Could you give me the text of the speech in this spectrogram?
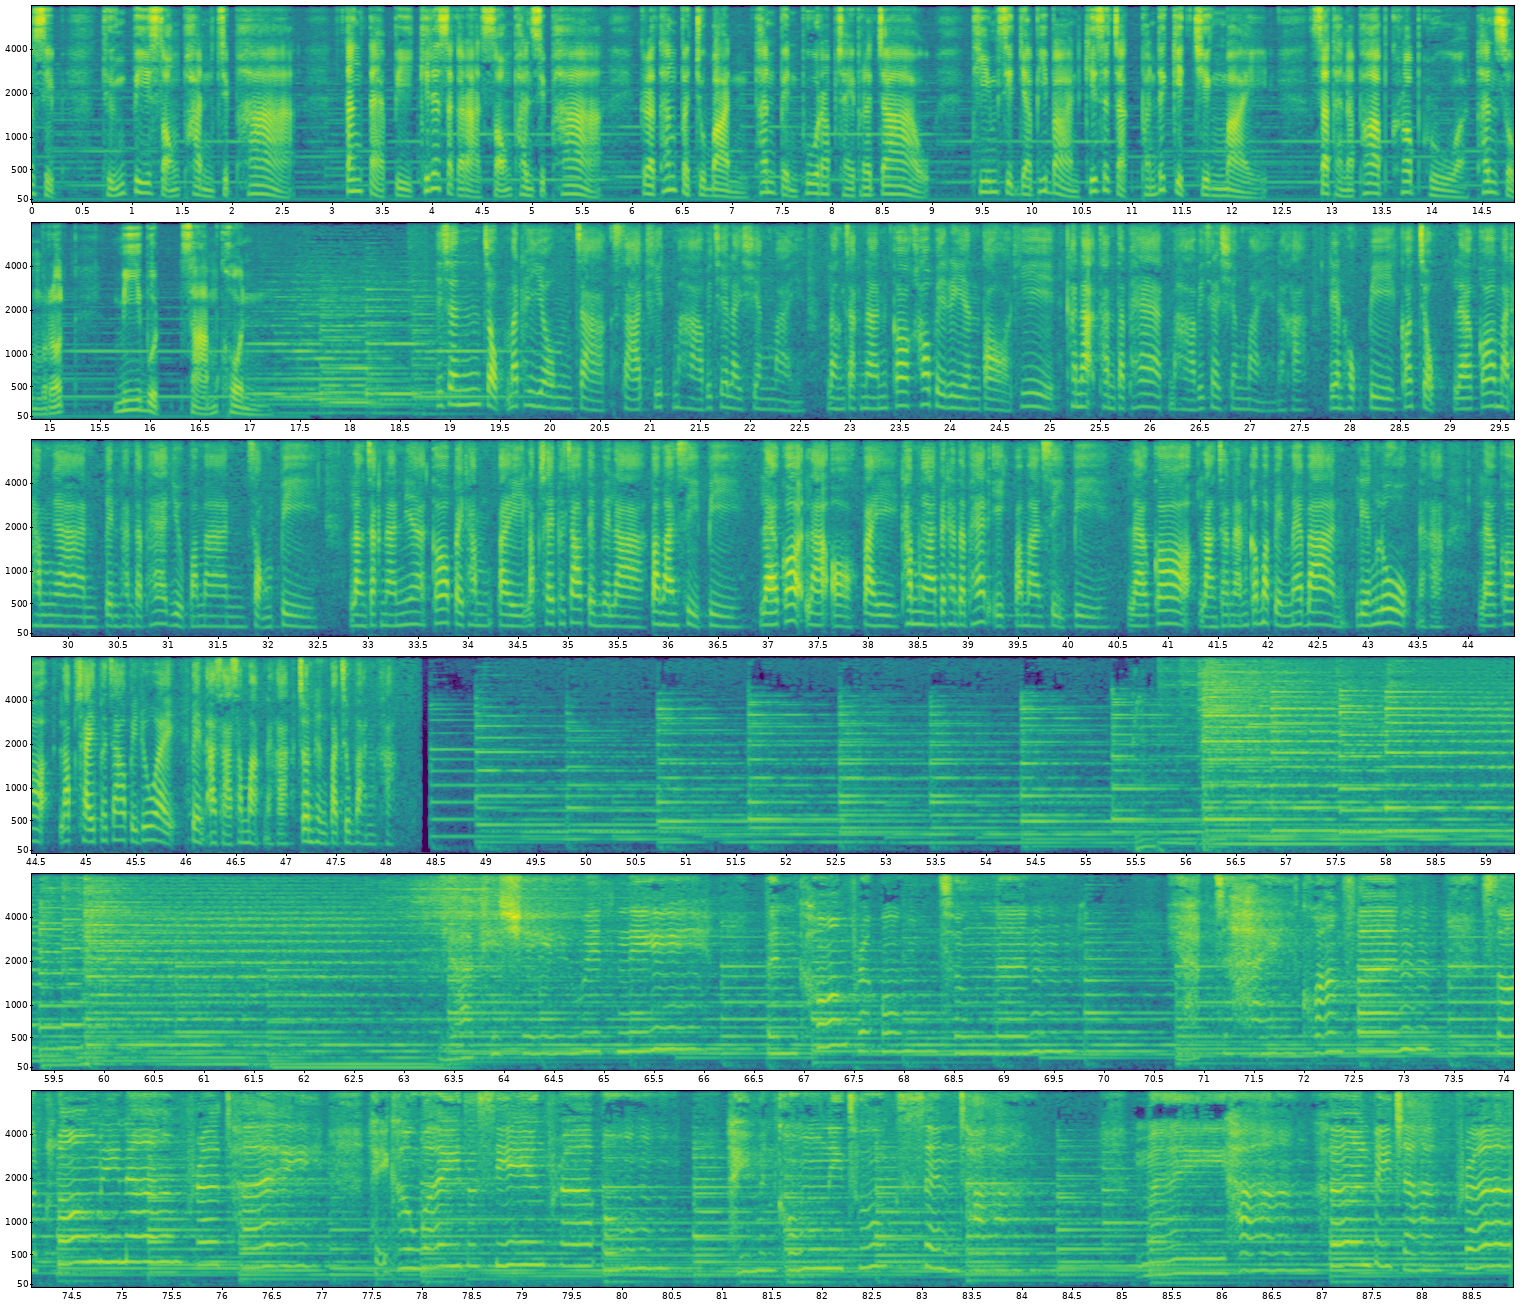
1990 ถึงปี 2015 ตั้งแต่ปีคริสตศักราช 2015 กระทั่งปัจจุบันท่านเป็นผู้รับใช้พระเจ้า ทีมสิทธยาพิบาลคิสจักรพันธกิจเชียงใหม่ สถานภาพครอบครัวท่านสมรส มีบุตรสามคน ดิฉันจบมัธยมจากสาธิตมหาวิทยาลัยเชียงใหม่ หลังจากนั้นก็เข้าไปเรียนต่อที่คณะทันตแพทย์ มหาวิทยาลัยเชียงใหม่นะคะ เรียน 6 ปีก็จบแล้วก็มาทำงานเป็นทันตแพทย์อยู่ประมาณ 2 ปี หลังจากนั้นเนี่ยก็ไปทำไปรับใช้พระเจ้าเต็มเวลาประมาณ 4 ปี แล้วก็ลาออกไปทำงานเป็นทันตแพทย์อีกประมาณ 4 ปี แล้วก็หลังจากนั้นก็มาเป็นแม่บ้านเลี้ยงลูกนะคะ แล้วก็รับใช้พระเจ้าไปด้วยเป็นอาสาสมัครนะคะ จนถึงปัจจุบันค่ะ ความฝัน สอดคล้องในน้ำพระทัยให้เข้าไว้ต่อเสียงพระองค์ ให้มันคงในทุกเส้นทาง ไม่ห่างเหินไปจากพระ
